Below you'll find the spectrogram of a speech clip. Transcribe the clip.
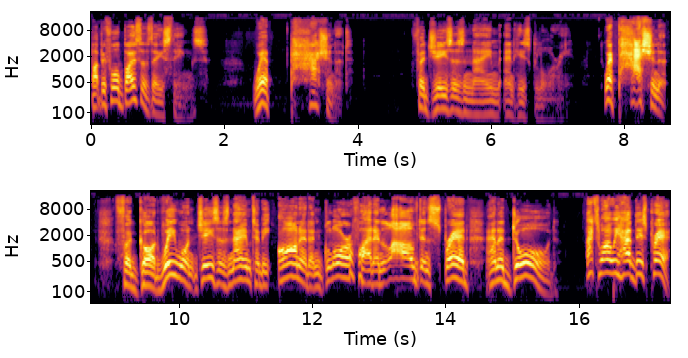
But before both of these things, we're passionate for Jesus' name and his glory. We're passionate for God. We want Jesus' name to be honored and glorified and loved and spread and adored. That's why we have this prayer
